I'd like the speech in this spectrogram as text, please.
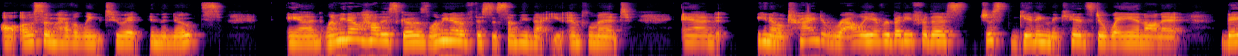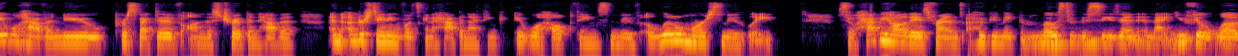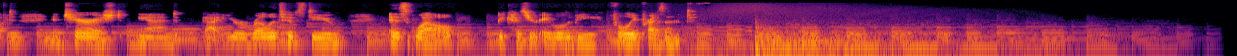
I'll also have a link to it in the notes. And let me know how this goes. Let me know if this is something that you implement. And, you know, trying to rally everybody for this, just getting the kids to weigh in on it they will have a new perspective on this trip and have a, an understanding of what's going to happen. I think it will help things move a little more smoothly. So happy holidays, friends. I hope you make the most of this season and that you feel loved and cherished and that your relatives do as well because you're able to be fully present.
